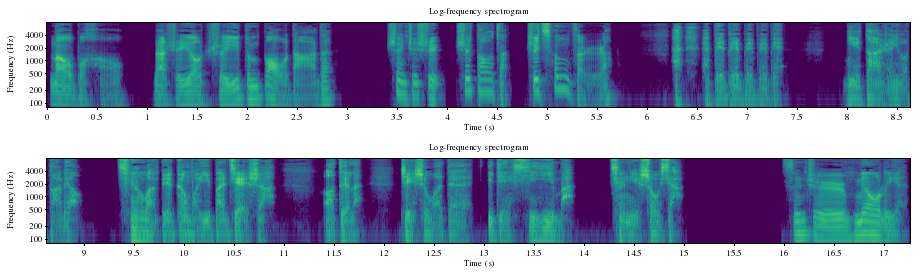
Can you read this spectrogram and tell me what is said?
闹不好那是要吃一顿暴打的，甚至是吃刀子、吃枪子儿啊！哎，别别别别别！你大人有大量，千万别跟我一般见识啊！哦，对了，这是我的一点心意嘛，请你收下。孙志瞄了眼，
